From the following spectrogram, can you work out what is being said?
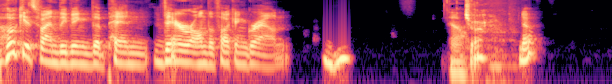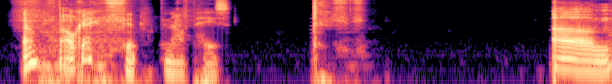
Hook is fine leaving the pen there on the fucking ground. No, Sure. No? No. Okay. good enough pace. Um.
